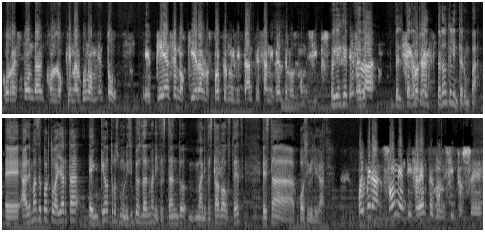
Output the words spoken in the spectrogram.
correspondan con lo que en algún momento eh, piensen o quieran los propios militantes a nivel de los municipios. Oigan, Esa es la, Perdón, que le, perdón, que le, interrumpa. Eh, además de Puerto Vallarta, ¿en qué otros municipios le han manifestando, manifestado a usted esta posibilidad? Pues mira, son en diferentes municipios, eh,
